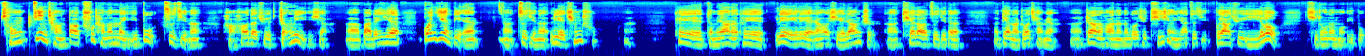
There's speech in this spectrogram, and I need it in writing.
从进场到出场的每一步，自己呢好好的去整理一下啊，把这些关键点啊自己呢列清楚啊，可以怎么样呢？可以列一列，然后写一张纸啊，贴到自己的。呃，电脑桌前面啊，这样的话呢，能够去提醒一下自己，不要去遗漏其中的某一步。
